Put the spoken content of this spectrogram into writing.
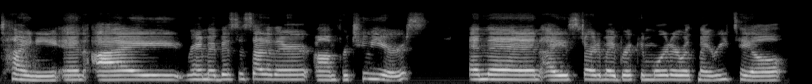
tiny. And I ran my business out of there um, for two years. And then I started my brick and mortar with my retail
